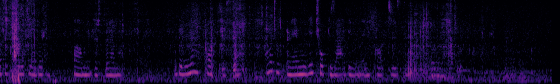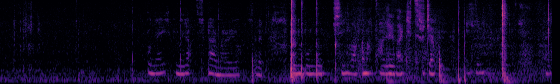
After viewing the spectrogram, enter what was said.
O çok sırıtıyor durun. Aa bunu gösteremem. Bu birinin portresi. Ama çok önemli ve çok güzel birinin portresi. Bu ne? Mira Super Mario. Evet. Benim bunun şeyi var. Anahtarlığı var. Getireceğim. Elim. Ay,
